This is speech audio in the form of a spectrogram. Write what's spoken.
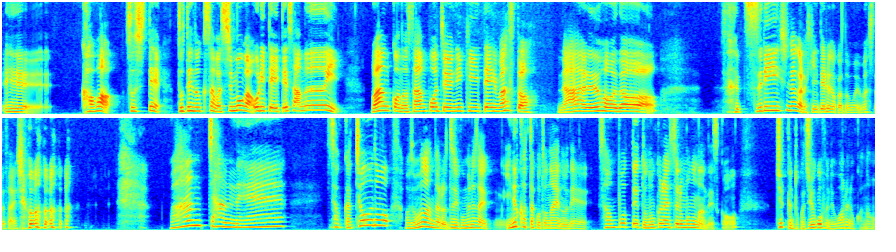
ー、川。そして土手の草は霜が降りていて寒い。ワンコの散歩中に聞いていますと。なるほど。釣りしながら聞いてるのかと思いました最初。ワンちゃんね。そっかちょうどあどうなんだろう。私ごめんなさい。犬飼ったことないので散歩ってどのくらいするものなんですか？10分とか15分で終わるのかな。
